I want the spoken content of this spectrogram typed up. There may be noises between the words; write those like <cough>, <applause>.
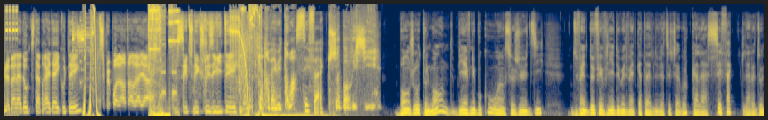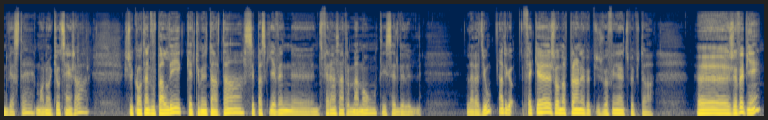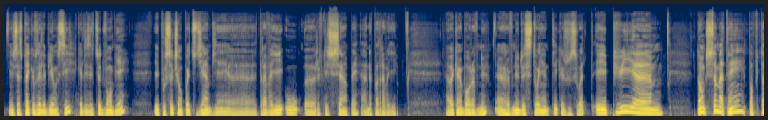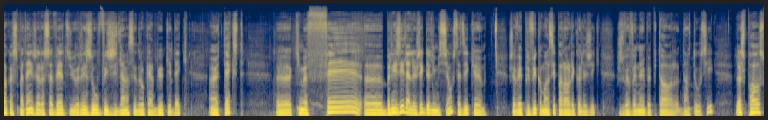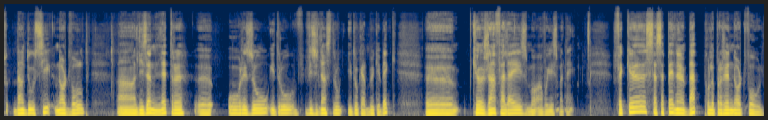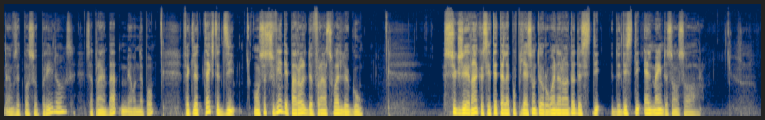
Le balado que tu t'apprêtes à écouter, tu peux pas l'entendre ailleurs. C'est une exclusivité. 88.3, c'est fac. Ça part ici. Bonjour tout le monde. Bienvenue beaucoup en ce jeudi du 22 février 2024 à l'Université de Sherbrooke, à la CFAC, la radio universitaire. Mon nom est Claude Saint-Georges. Je suis content de vous parler quelques minutes en retard. C'est parce qu'il y avait une, une, différence entre ma montre et celle de la radio. En tout cas, fait que je vais me reprendre un peu plus, je vais finir un petit peu plus tard. Euh, je vais bien et j'espère que vous allez bien aussi, que les études vont bien. Et pour ceux qui ne sont pas étudiants, bien euh, travailler ou euh, réfléchissez en paix à ne pas travailler avec un bon revenu, un revenu de citoyenneté que je vous souhaite. Et puis, euh, donc ce matin, pas plus tard que ce matin, je recevais du réseau Vigilance Hydrocarbures Québec un texte qui me fait briser la logique de l'émission, c'est-à-dire que j'avais prévu commencer par ordre écologique. Je vais venir un peu plus tard dans ce dossier. Là, je passe dans le dossier Nordvolt en lisant une lettre euh, au réseau Hydro, Vigilance Hydro, Hydrocarbures Québec euh, que Jean Falaise m'a envoyé ce matin. Fait que ça s'appelle un BAP pour le projet Nordvolt. Hein, vous n'êtes pas surpris, là? Ça prend un BAP, mais on n'a pas. Fait que le texte dit On se souvient des paroles de François Legault suggérant que c'était à la population de Rwanda de décider, de décider elle-même de son sort.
